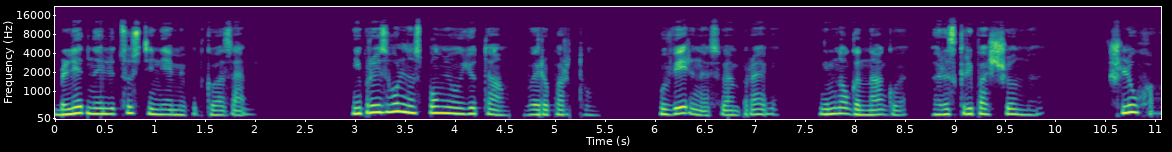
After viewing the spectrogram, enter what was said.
бледное лицо с тенями под глазами. Непроизвольно вспомнил ее там, в аэропорту. Уверенная в своем праве, немного наглая, раскрепощенная. Шлюха.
